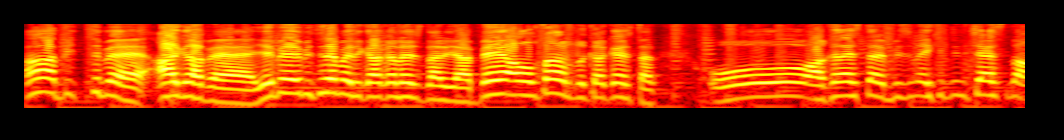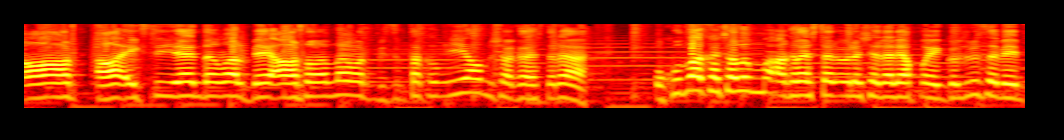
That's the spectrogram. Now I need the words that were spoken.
Aa bitti be. Aga be. Yemeği bitiremedik arkadaşlar ya. B6 aldık arkadaşlar. Oo arkadaşlar bizim ekibin içerisinde A, art- A eksi yiyen de var. B artı alanlar var. Bizim takım iyi almış arkadaşlar ha. Okuldan kaçalım mı arkadaşlar öyle şeyler yapmayın gözünü seveyim.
